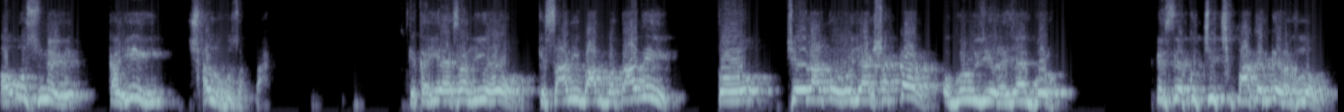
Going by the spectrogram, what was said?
और उसमें कहीं छल हो सकता है। कि कहीं ऐसा नहीं हो कि सारी बात बता दी तो चेला तो हो जाए शक्कर और गुरु जी रह जाए गुड़। इसलिए कुछ चीज़ छिपा करके रख लो।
